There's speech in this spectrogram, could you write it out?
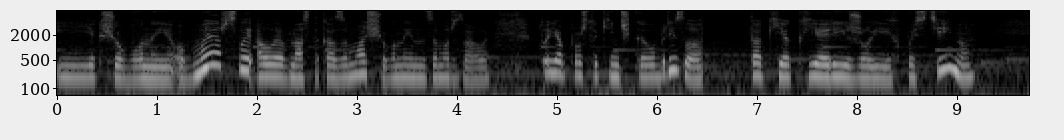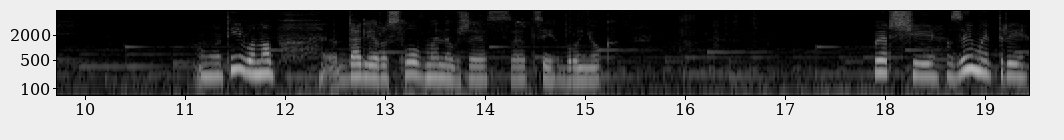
І якщо б вони обмерзли, але в нас така зима, що вони не замерзали, то я просто кінчики обрізала, так як я ріжу їх постійно. От, і воно б далі росло в мене вже з цих бруньок. Перші зими три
